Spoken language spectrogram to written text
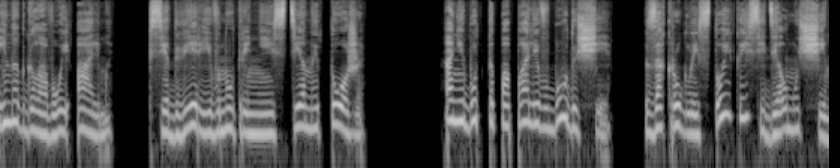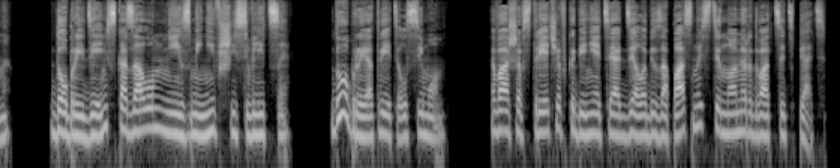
и над головой Альмы. Все двери и внутренние стены тоже. Они будто попали в будущее. За круглой стойкой сидел мужчина. «Добрый день», — сказал он, не изменившись в лице. «Добрый», — ответил Симон. «Ваша встреча в кабинете отдела безопасности номер 25.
